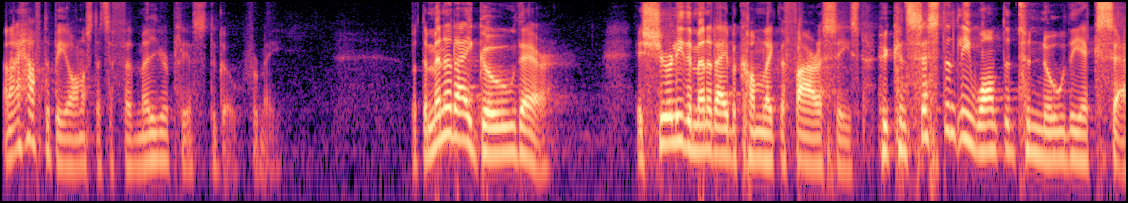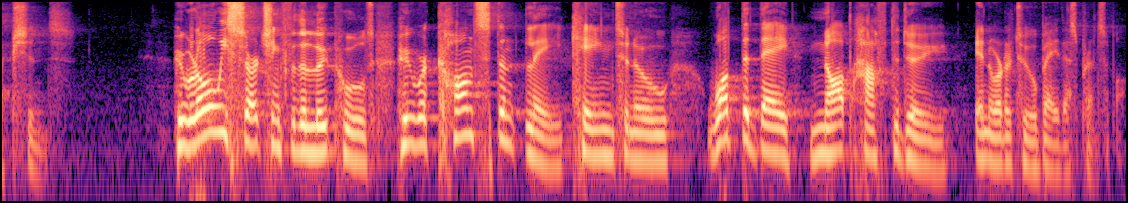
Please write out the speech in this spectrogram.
and I have to be honest, it's a familiar place to go for me. But the minute I go there is surely the minute I become like the Pharisees, who consistently wanted to know the exceptions, who were always searching for the loopholes, who were constantly keen to know what did they not have to do in order to obey this principle?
